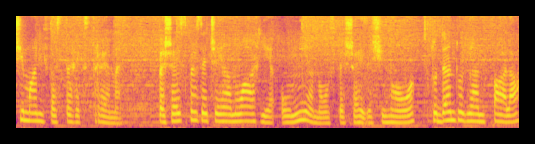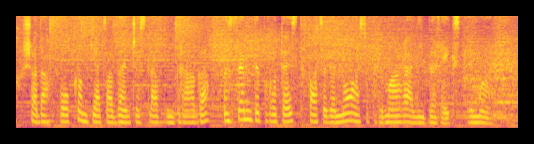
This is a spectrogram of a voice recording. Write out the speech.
și manifestări extreme. Pe 16 ianuarie 1969, studentul Ian Palach și-a dat foc în piața Venceslav din Praga, în semn de protest față de noua suprimare a liberei exprimări.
